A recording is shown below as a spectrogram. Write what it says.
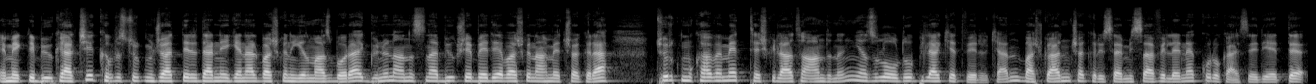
Emekli Büyükelçi Kıbrıs Türk Mücahitleri Derneği Genel Başkanı Yılmaz Bora, günün anısına Büyükşehir Belediye Başkanı Ahmet Çakır'a Türk Mukavemet Teşkilatı andının yazılı olduğu plaket verirken Başkan Çakır ise misafirlerine kuru kayısı hediye etti.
